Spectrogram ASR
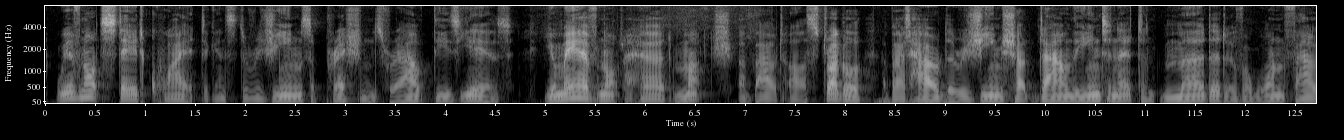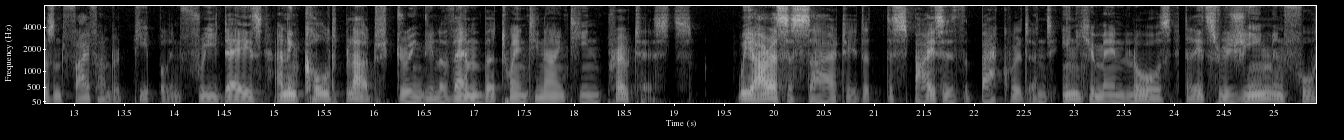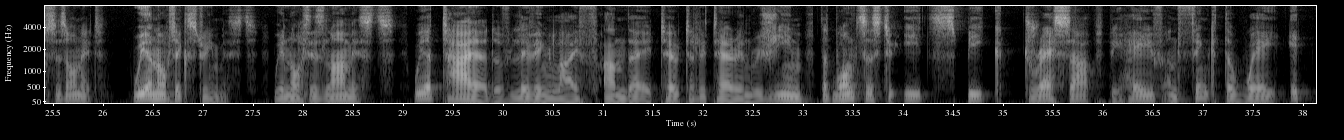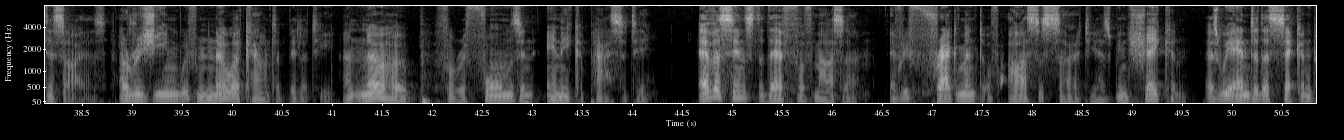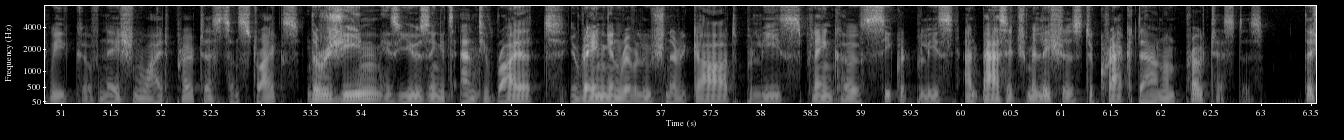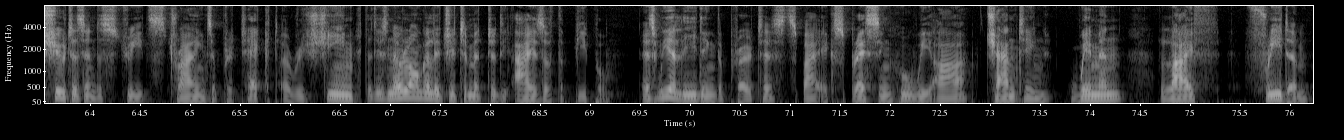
We have not stayed quiet against the regime's oppressions throughout these years. You may have not heard much about our struggle, about how the regime shut down the internet and murdered over 1,500 people in three days and in cold blood during the November 2019 protests. We are a society that despises the backward and inhumane laws that its regime enforces on it. We are not extremists. We are not Islamists. We are tired of living life under a totalitarian regime that wants us to eat, speak, dress up, behave, and think the way it desires. A regime with no accountability and no hope for reforms in any capacity. Ever since the death of Mahsa, Every fragment of our society has been shaken. As we enter the second week of nationwide protests and strikes, the regime is using its anti riot, Iranian Revolutionary Guard, police, plainclothes, secret police, and Basij militias to crack down on protesters. They shoot us in the streets trying to protect a regime that is no longer legitimate to the eyes of the people. As we are leading the protests by expressing who we are, chanting women, life, freedom,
